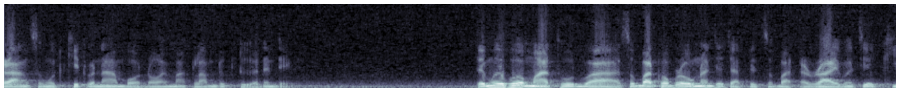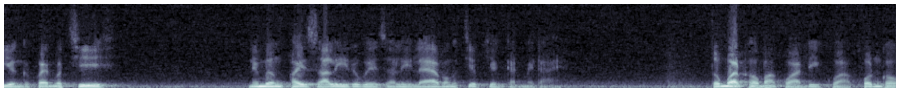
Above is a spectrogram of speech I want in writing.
กลางสมุทรคิดว่าน้ำบ่อน้อยมากล้ำลึกเหลือนั่นเองแต่เมื่อพวกมาทูลว่า สมบัติของพระองค์นั้นจะจัดเป็นสมบัติอะไรมาเทียบเคียงกับแคว้นวัชี ในเมืองไผ่สาลีหรือเวสาลีแล้วมันก็เทียบเคียงกันไม่ได้ สมบัติเขามากกว่าดีกว่า คนเขา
